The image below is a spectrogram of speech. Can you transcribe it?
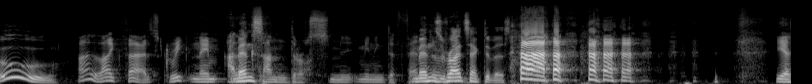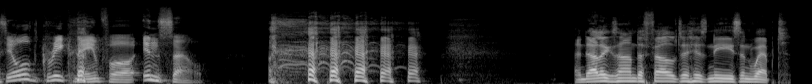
Ooh, I like that. It's Greek name Alexandros, me- meaning defender. men's rights activist. yes, the old Greek name for incel. and Alexander fell to his knees and wept,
